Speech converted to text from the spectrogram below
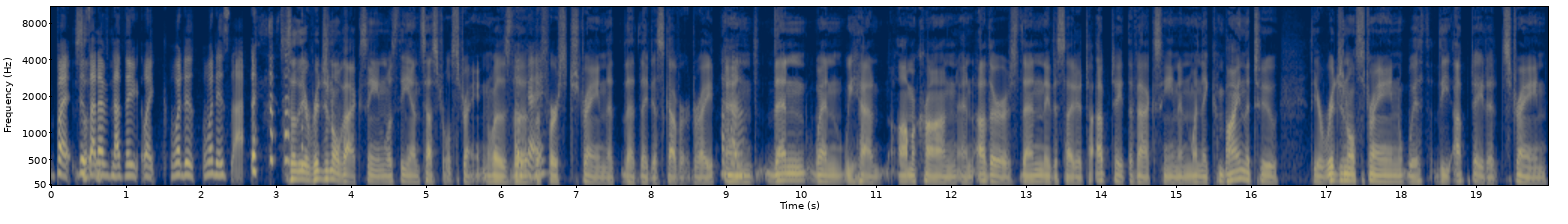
But does so, that have nothing? Like, what is what is that? so the original vaccine was the ancestral strain, was the, okay. the first strain that that they discovered, right? Uh-huh. And then when we had Omicron and others, then they decided to update the vaccine, and when they combined the two the original strain with the updated strain,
